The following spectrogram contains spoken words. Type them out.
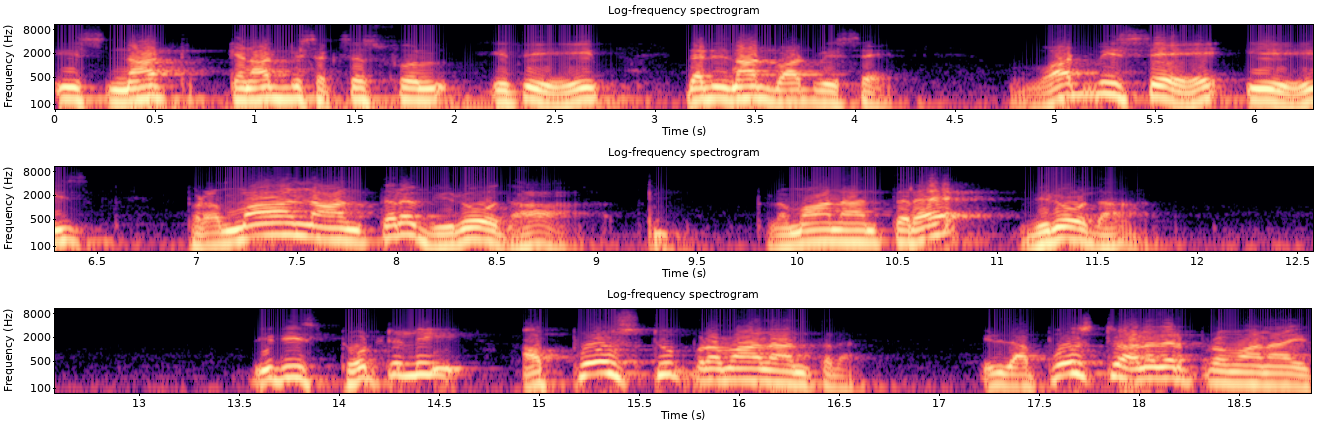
is not, cannot be successful iti. That is not what we say. What we say is Pramanantara Virodha. Pramanantara Virodha. It is totally opposed to Pramanantara. It is opposed to another Pramana.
